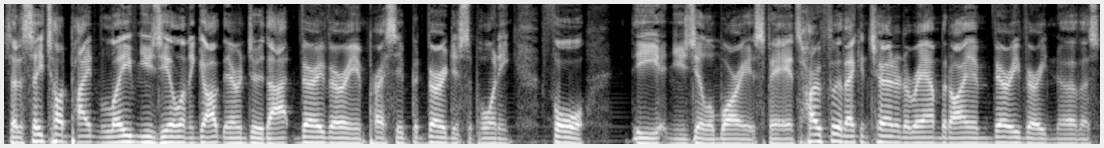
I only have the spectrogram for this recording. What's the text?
So to see Todd Payten leave New Zealand and go up there and do that, very, very impressive, but very disappointing for the New Zealand Warriors fans. Hopefully they can turn it around, but I am very, very nervous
